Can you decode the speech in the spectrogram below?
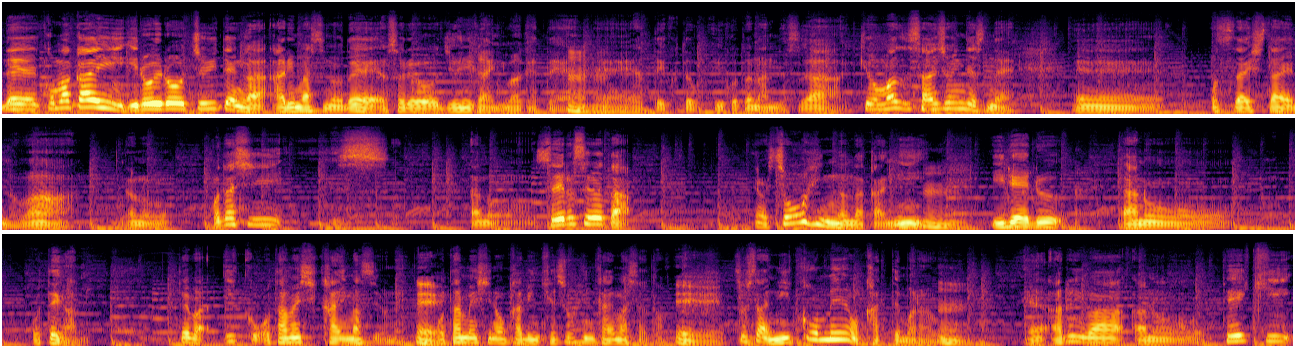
で細かいいろいろ注意点がありますのでそれを12回に分けて、うんうん。えーやっていくということなんですが今日まず最初にですね、えーお伝えしたいのはあの私すあのセールスレター商品の中にうん。入れる、あのお手紙。例えば1個お試し買いますよね、ええ。お試しの仮に化粧品買いましたと。えそしたら2個目を買ってもらう、えうん。えーあるいはあの定期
